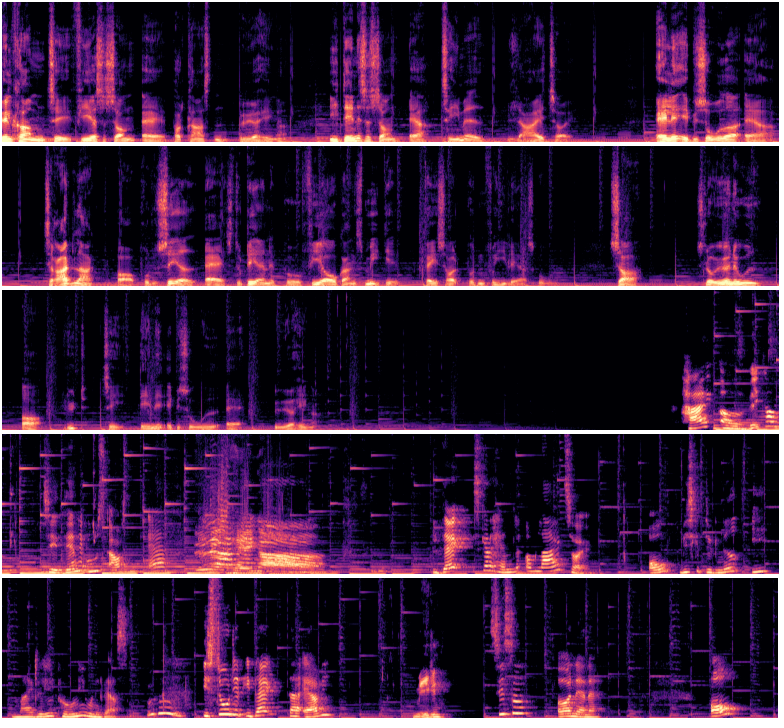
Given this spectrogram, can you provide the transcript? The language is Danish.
Velkommen til fjerde sæson af podcasten Ørehænger. I denne sæson er temaet legetøj. Alle episoder er tilrettelagt og produceret af studerende på 4 årgangs mediefagshold på den frie lærerskole. Så slå ørerne ud og lyt til denne episode af Ørehænger. Hej og velkommen til denne uges afsnit af Ørehænger! I dag skal det handle om legetøj. Og vi skal dykke ned i My Little Pony-universet. I studiet i dag, der er vi Mikkel. Sissel og Nana. Og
